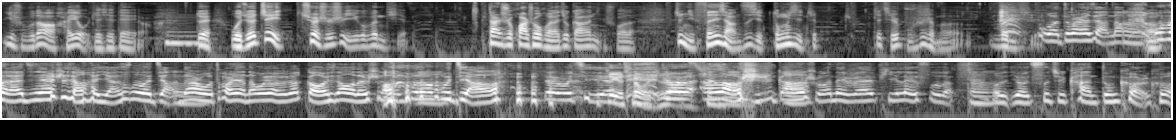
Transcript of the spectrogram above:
意识不到还有这些电影。嗯，对，我觉得这确实是一个问题。但是话说回来，就刚刚你说的，就你分享自己的东西，这这其实不是什么问题。我突然想到，嗯我本来今天是想很严肃的讲，嗯但是我突然想到，我有一个搞笑的事情不得不讲，对不起。这个事儿我知道就。是安老师刚刚说那 VIP 类似的，嗯我有一次去看《敦刻尔克》，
